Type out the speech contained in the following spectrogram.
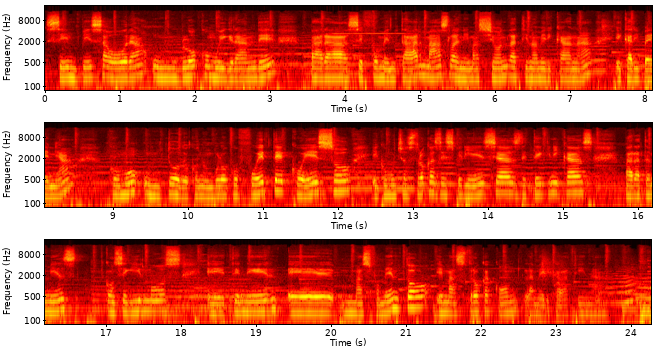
se empieza ahora un bloque muy grande para se fomentar más la animación latinoamericana y caribeña como un todo, con un bloque fuerte, coheso y con muchas trocas de experiencias, de técnicas, para también conseguirmos eh, tener eh, más fomento y más troca con la América Latina.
